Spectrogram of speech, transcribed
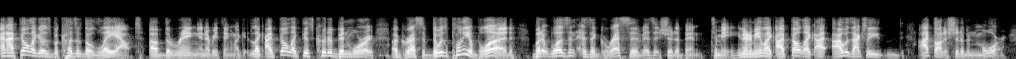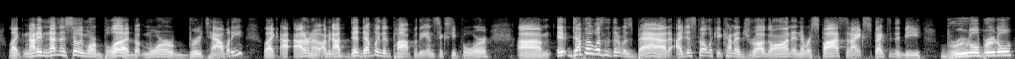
and I felt like it was because of the layout of the ring and everything. Like like I felt like this could have been more aggressive. There was plenty of blood, but it wasn't as aggressive as it should have been to me. You know what I mean? Like I felt like I, I was actually I thought it should have been more. Like not even not necessarily more blood, but more brutality. Like I, I don't know. I mean I did definitely did pop for the N64. Um, it definitely wasn't that it was bad. I just felt like it kind of drug on, and there were spots that I expected to be brutal, brutal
